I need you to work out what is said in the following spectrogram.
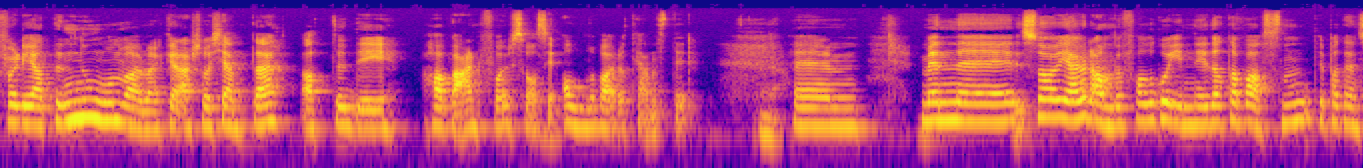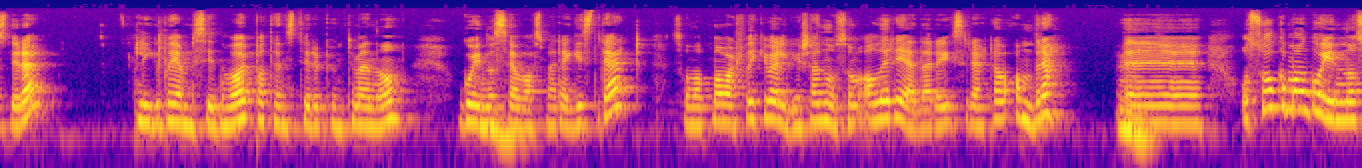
Fordi at noen varemerker er så kjente at de har vern for så å si alle varer og tjenester. Ja. Um, men uh, Så jeg vil anbefale å gå inn i databasen til Patentstyret. Ligger på hjemmesiden vår, patentstyret.no. Gå inn og se mm. hva som er registrert, sånn at man i hvert fall ikke velger seg noe som allerede er registrert av andre. Mm. Eh, og så kan man gå inn og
